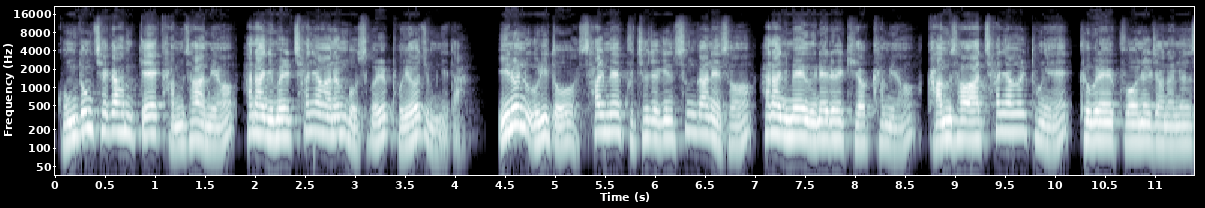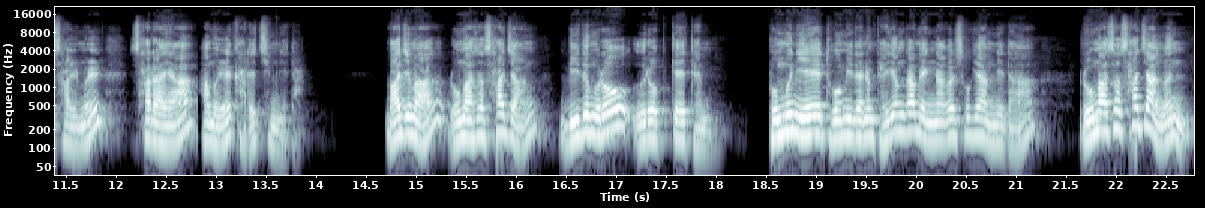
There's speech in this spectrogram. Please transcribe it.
공동체가 함께 감사하며 하나님을 찬양하는 모습을 보여줍니다. 이는 우리도 삶의 구체적인 순간에서 하나님의 은혜를 기억하며 감사와 찬양을 통해 그분의 구원을 전하는 삶을 살아야 함을 가르칩니다. 마지막 로마서 4장 믿음으로 의롭게 됨. 본문 이해에 도움이 되는 배경과 맥락을 소개합니다. 로마서 4장은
